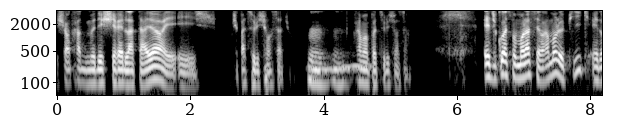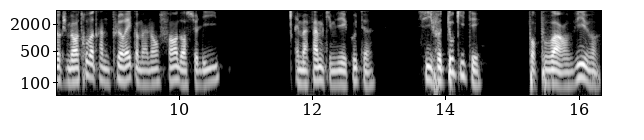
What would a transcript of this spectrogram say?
je suis en train de me déchirer de l'intérieur et, et j'ai pas de solution à ça, tu vois. Mmh, mmh. Vraiment pas de solution à ça. Et du coup, à ce moment-là, c'est vraiment le pic. Et donc, je me retrouve en train de pleurer comme un enfant dans ce lit. Et ma femme qui me dit, écoute, euh, s'il faut tout quitter pour pouvoir vivre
